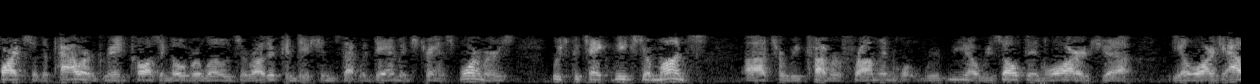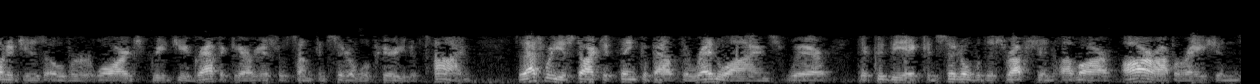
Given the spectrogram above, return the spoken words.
parts of the power grid, causing overloads or other conditions that would damage transformers, which could take weeks or months uh, to recover from and, you know, result in large uh, you know, large outages over large geographic areas for some considerable period of time. So that's where you start to think about the red lines where there could be a considerable disruption of our, our operations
